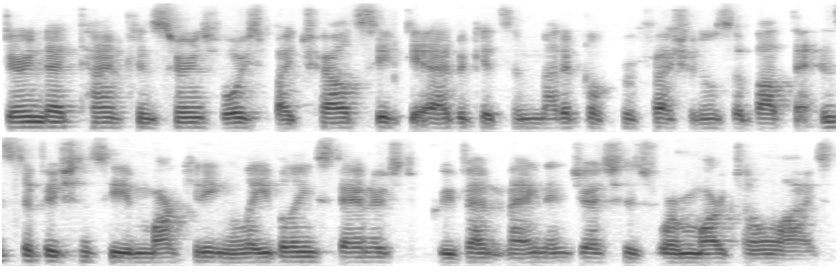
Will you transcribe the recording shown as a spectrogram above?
During that time, concerns voiced by child safety advocates and medical professionals about the insufficiency of marketing labeling standards to prevent magnet ingestions were marginalized.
